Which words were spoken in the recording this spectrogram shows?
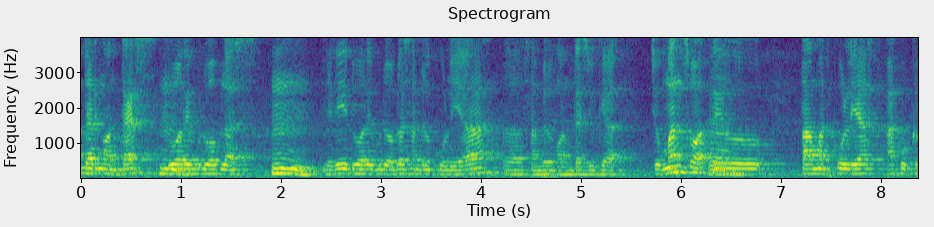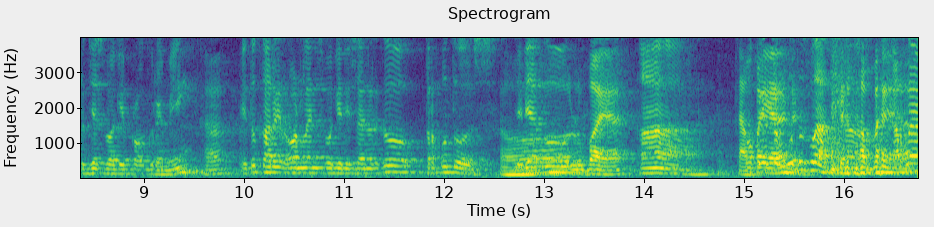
dari ngontes Hmm. 2012. hmm. Jadi 2012 sambil kuliah, uh, sambil ngontes juga. Cuman sewaktu Hmm. tamat kuliah aku kerja sebagai programming, Hah? itu karir online sebagai desainer itu terputus. Oh, Jadi aku lupa ya. ah Capek pokoknya ya? terputus lah. Nah, capek ya? Karena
